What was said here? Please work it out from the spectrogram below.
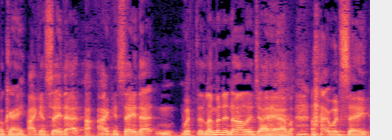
Okay. I can say that. I- can say that with the limited knowledge I have. I would say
